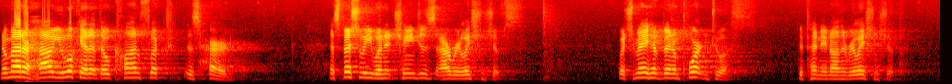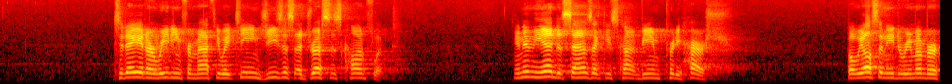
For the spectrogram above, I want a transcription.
No matter how you look at it, though, conflict is hard especially when it changes our relationships, which may have been important to us, depending on the relationship. Today, in our reading from Matthew 18, Jesus addresses conflict. And in the end, it sounds like he's kind of being pretty harsh. But we also need to remember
